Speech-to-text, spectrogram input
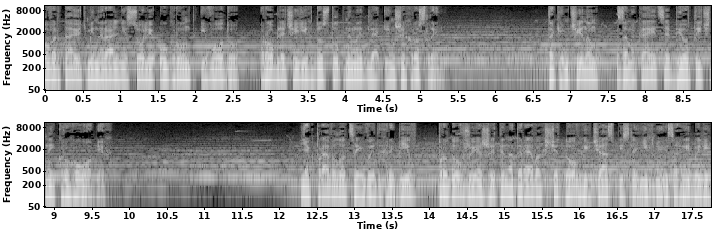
повертають мінеральні солі у ґрунт і воду, роблячи їх доступними для інших рослин. Таким чином замикається біотичний кругообіг. Як правило, цей вид грибів продовжує жити на деревах ще довгий час після їхньої загибелі,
